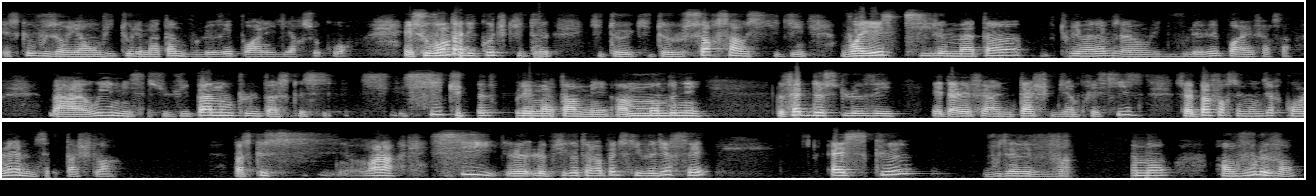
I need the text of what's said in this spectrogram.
est-ce que vous auriez envie tous les matins de vous lever pour aller lire ce cours? Et souvent, tu as des coachs qui te, qui, ça aussi, qui disent, voyez si le matin, tous les matins, vous avez envie de vous lever pour aller faire ça. Bah oui, mais ça suffit pas non plus, parce que si tu te lèves tous les matins, mais à un moment donné, le fait de se lever et d'aller faire une tâche bien précise, ça ne veut pas forcément dire qu'on l'aime, cette tâche-là. Parce que, voilà, si le, psychothérapeute, ce qu'il veut dire, c'est est-ce que vous avez vraiment, en vous levant,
